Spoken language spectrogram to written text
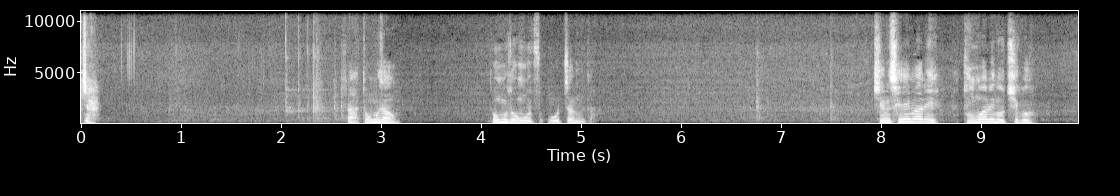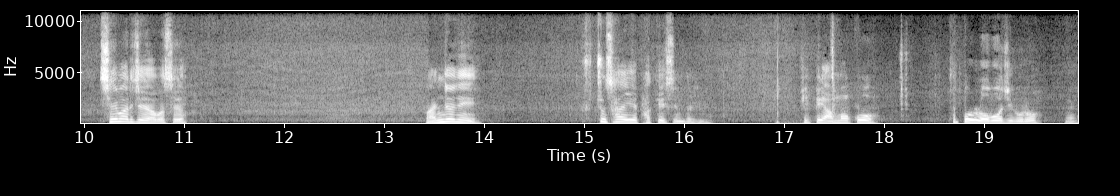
자. 자, 동성. 동성 5 자입니다. 지금 세 마리, 두 마리 놓치고 세 마리째 잡았어요. 완전히 수초 사이에 박혀 있습니다, 지금. 빅뱅 안 먹고 풋볼 러버직으로 네.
